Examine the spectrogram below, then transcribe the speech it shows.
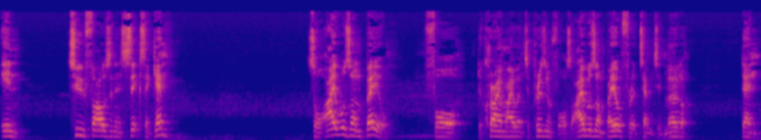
in 2006 again. So I was on bail for the crime I went to prison for. So I was on bail for attempted murder. Then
